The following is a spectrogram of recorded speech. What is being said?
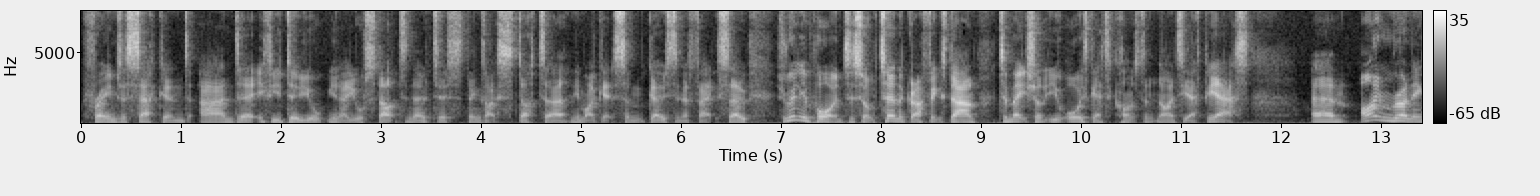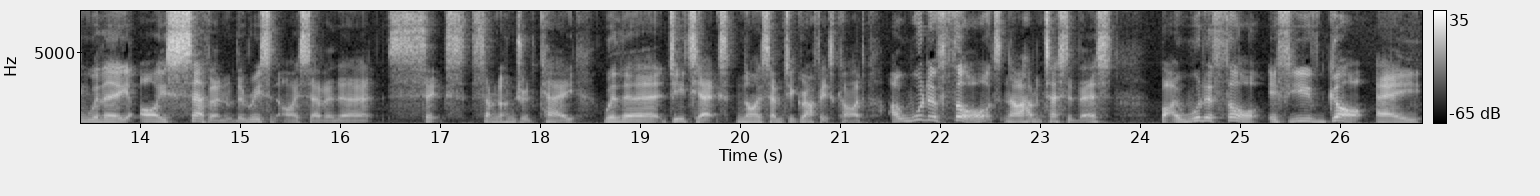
frames a second, and uh, if you do, you'll you know you'll start to notice things like stutter, and you might get some ghosting effects. So it's really important to sort of turn the graphics down to make sure that you always get a constant 90 FPS. Um, I'm running with a i7, the recent i7 uh, 6700K with a GTX 970 graphics card. I would have thought, now I haven't tested this, but I would have thought if you've got a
